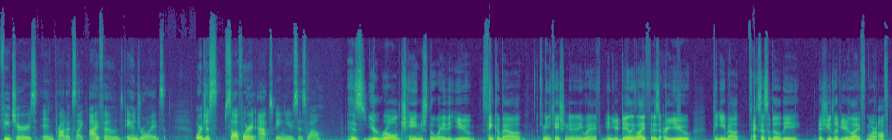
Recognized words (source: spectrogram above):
features in products like iPhones, Androids, or just software and apps being used as well. Has your role changed the way that you think about communication in any way in your daily life? Is are you thinking about accessibility as you live your life more often?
